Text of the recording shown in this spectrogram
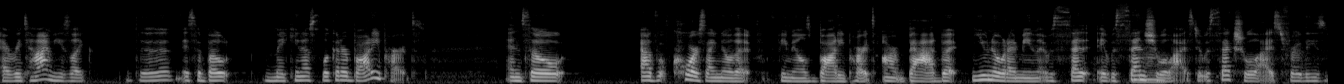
every time he's like, the it's about making us look at our body parts. And so of of course I know that females body parts aren't bad, but you know what I mean. It was se- it was mm-hmm. sensualized. It was sexualized for these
